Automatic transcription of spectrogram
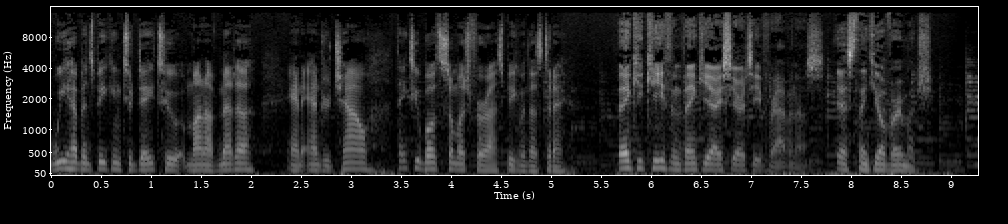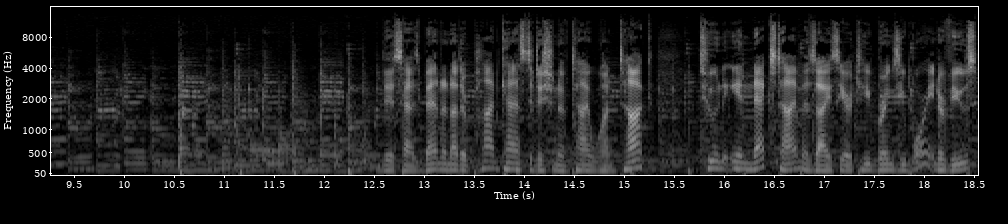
We have been speaking today to Manav Mehta and Andrew Chow. Thank you both so much for uh, speaking with us today. Thank you, Keith, and thank you, ICRT, for having us. Yes, thank you all very much. This has been another podcast edition of Taiwan Talk. Tune in next time as ICRT brings you more interviews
